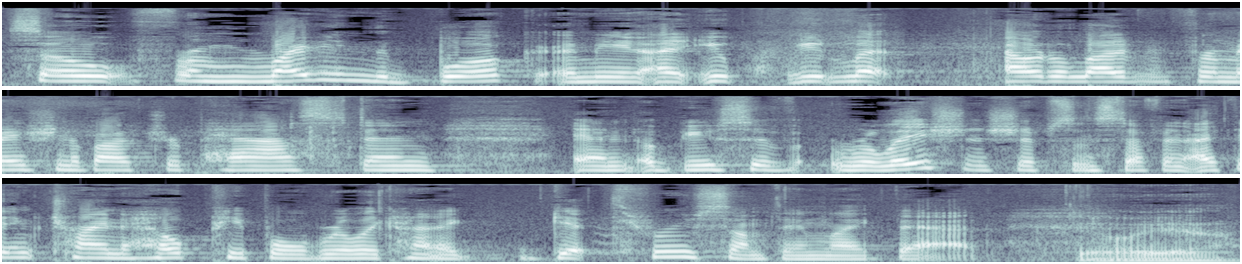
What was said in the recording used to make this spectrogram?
So, from writing the book, I mean, I, you, you let out a lot of information about your past and and abusive relationships and stuff, and I think trying to help people really kind of get through something like that. Oh, yeah.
